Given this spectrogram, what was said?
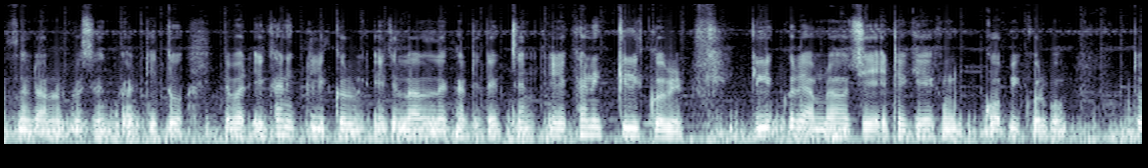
আপনার ডাউনলোড করছেন কার্ডটি তো এবার এখানে ক্লিক করুন, এই যে লাল লেখাটি দেখছেন, এখানে ক্লিক করবেন। ক্লিক করে আমরা হচ্ছে এটাকে এখন কপি করব। তো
